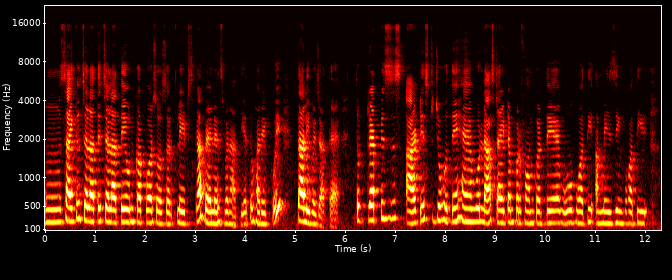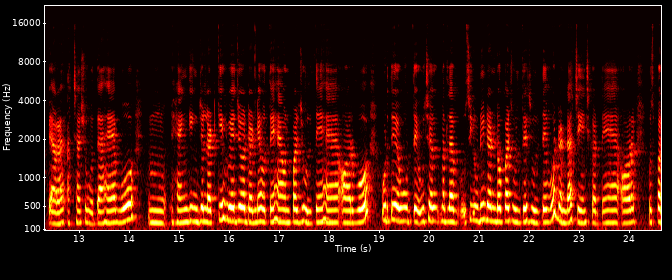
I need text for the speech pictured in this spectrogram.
साइकिल चलाते चलाते उन कप और सॉसर प्लेट्स का बैलेंस बनाती है तो हर एक कोई ताली बजाता है। तो ट्रेपिस आर्टिस्ट जो होते हैं, वो लास्ट आइटम परफॉर्म करते हैं, वो बहुत ही अमेजिंग बहुत ही प्यारा अच्छा शो होता है। वो हैंगिंग जो लटके हुए, जो डंडे होते हैं, उन पर झूलते हैं और वो उड़ते उड़ते, उछल मतलब उसी उड़ी डंडों पर झूलते झूलते वो डंडा चेंज करते हैं और उस पर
